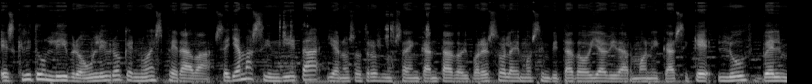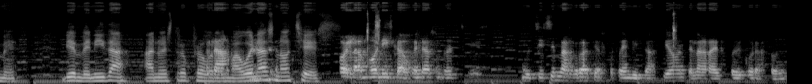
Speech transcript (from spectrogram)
escrito un libro, un libro que no esperaba. Se llama Sin Dieta y a nosotros nos ha encantado y por eso la hemos invitado hoy a Vida Armónica. Así que Luz Belmez, bienvenida a nuestro programa. Buenas noches. Hola Mónica, buenas noches. Muchísimas gracias por la invitación, te la agradezco de corazón.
